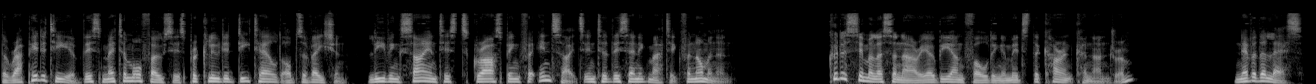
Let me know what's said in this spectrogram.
The rapidity of this metamorphosis precluded detailed observation, leaving scientists grasping for insights into this enigmatic phenomenon. Could a similar scenario be unfolding amidst the current conundrum? Nevertheless,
